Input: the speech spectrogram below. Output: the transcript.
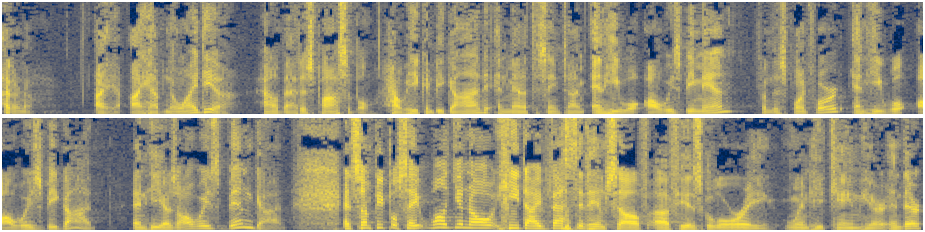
I don't know. I, I have no idea how that is possible, how he can be God and man at the same time. And he will always be man from this point forward, and he will always be God. And he has always been God. And some people say, well, you know, he divested himself of his glory when he came here. And there,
